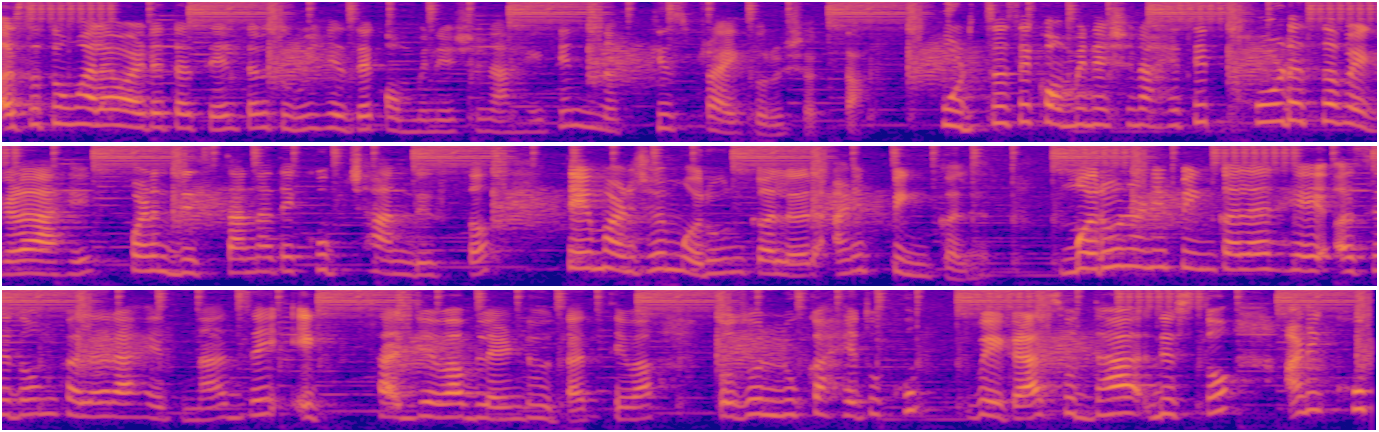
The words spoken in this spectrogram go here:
असं तुम्हाला वाटत असेल तर तुम्ही हे जे कॉम्बिनेशन आहे ते नक्की नक्कीच ट्राय करू शकता. पुढचं जे कॉम्बिनेशन आहे ते थोडंसं वेगळं आहे पण दिसताना ते खूप छान दिसतं. ते म्हणजे मरून कलर आणि पिंक कलर मरून आणि पिंक कलर हे असे दोन कलर आहेत ना जे एकसाथ जेव्हा ब्लेंड होतात तेव्हा तो जो लुक आहे तो खूप वेगळासुद्धा दिसतो आणि खूप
